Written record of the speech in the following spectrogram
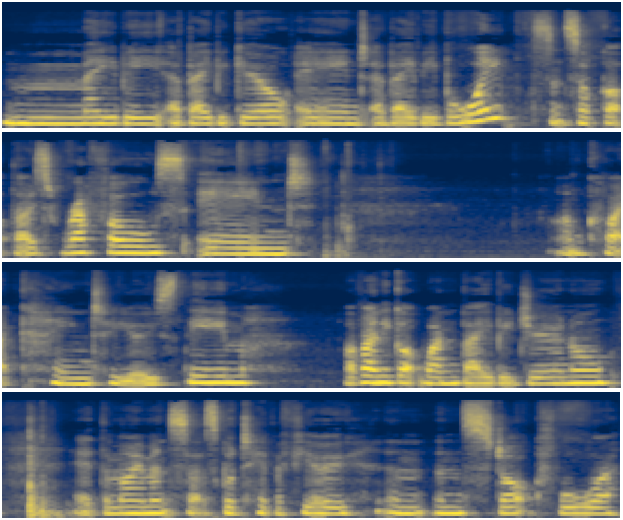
maybe a baby girl and a baby boy since I've got those ruffles and I'm quite keen to use them. I've only got one baby journal at the moment so it's good to have a few in, in stock for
